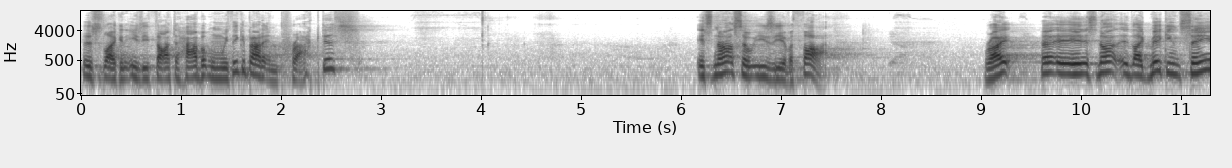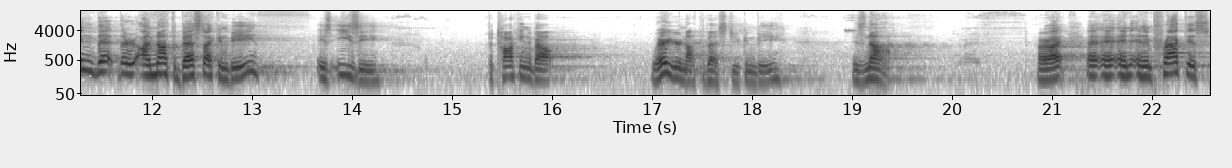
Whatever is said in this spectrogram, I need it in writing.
this is like an easy thought to have, but when we think about it in practice, it's not so easy of a thought. Right? Uh, it's not like making, saying that I'm not the best I can be is easy, but talking about where you're not the best you can be is not. All right? And, and, in practice,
